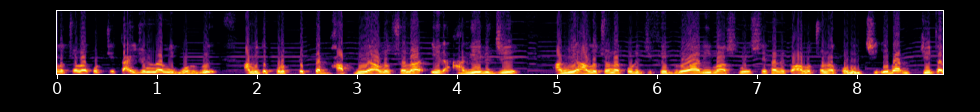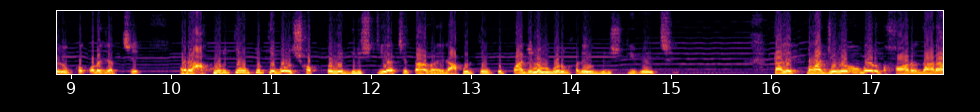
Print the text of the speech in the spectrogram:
আলোচনা করছি, তাই জন্য আমি বলব, আমি তো প্রত্যেকটা ভাব নিয়ে আলোচনা, এর আগের যে আমি আলোচনা করেছি ফেব্রুয়ারি মাস নিয়ে, সেখানে তো আলোচনা করেছি। এবার যেটা লক্ষ্য করা যাচ্ছে, রাহুর কিন্তু কেবল সপ্তমী দৃষ্টি আছে তা নয়, রাহুর কিন্তু পাঁচ নম্বর ঘরেও দৃষ্টি রয়েছে। তাহলে পাঁচ নম্বর ঘর দ্বারা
